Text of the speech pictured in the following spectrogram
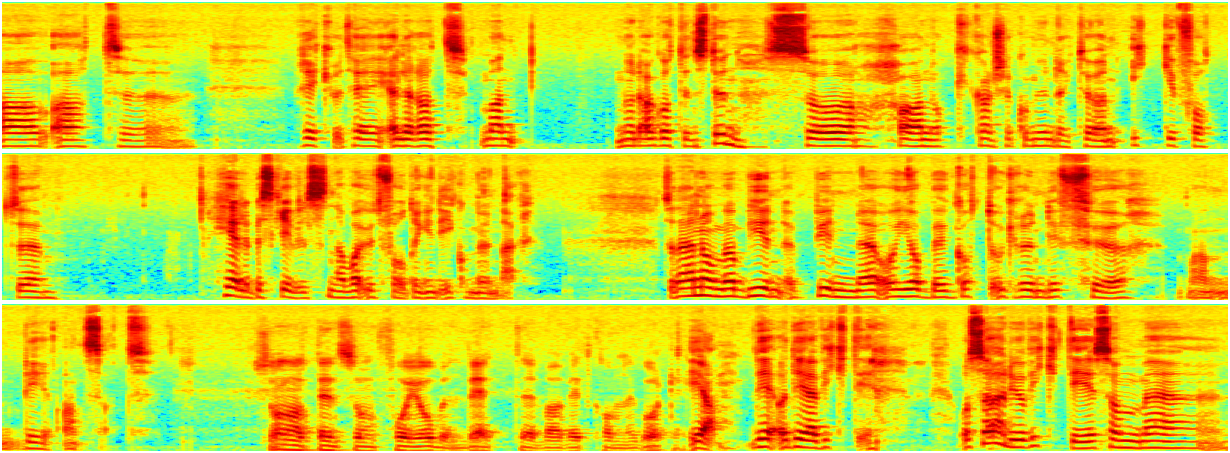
av at uh, rekruttering Eller at man når det har gått en stund, så har nok kanskje kommunedirektøren ikke fått uh, hele beskrivelsen av hva utfordringen i kommunen er. Så det er noe med å begynne, begynne å jobbe godt og grundig før man blir ansatt. Sånn at den som får jobben, vet uh, hva vedkommende går til? Ja, det, og det er viktig. Og så er det jo viktig, som eh,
